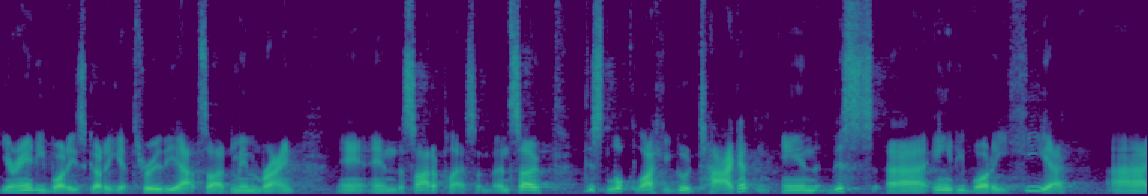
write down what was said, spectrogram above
your antibody's got to get through the outside membrane and, and the cytoplasm. And so this looked like a good target, and this uh, antibody here, uh,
